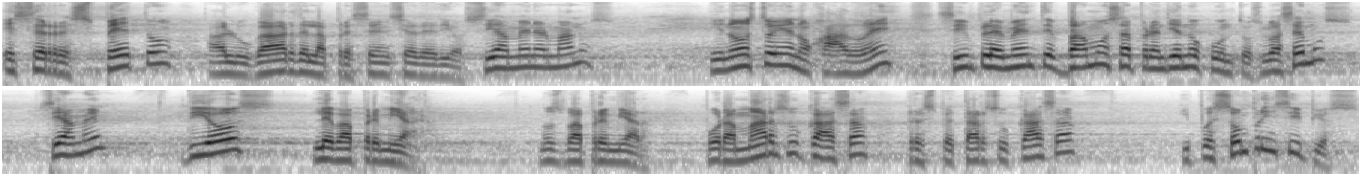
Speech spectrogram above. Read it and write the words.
ese respeto al lugar de la presencia de Dios. ¿Sí, amén, hermanos? Y no estoy enojado, ¿eh? Simplemente vamos aprendiendo juntos. ¿Lo hacemos? ¿Sí, amén? Dios le va a premiar, nos va a premiar por amar su casa, respetar su casa, y pues son principios,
